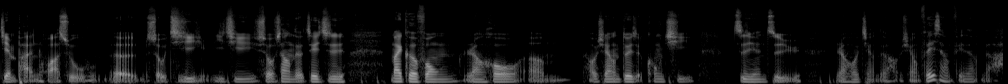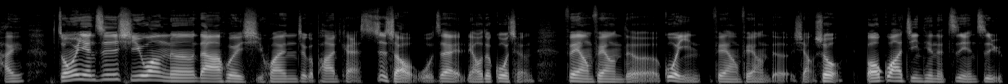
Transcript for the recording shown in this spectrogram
键盘、滑鼠、呃手机以及手上的这支麦克风，然后嗯好像对着空气自言自语。然后讲的好像非常非常的嗨。总而言之，希望呢大家会喜欢这个 podcast。至少我在聊的过程非常非常的过瘾，非常非常的享受。包括今天的自言自语，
